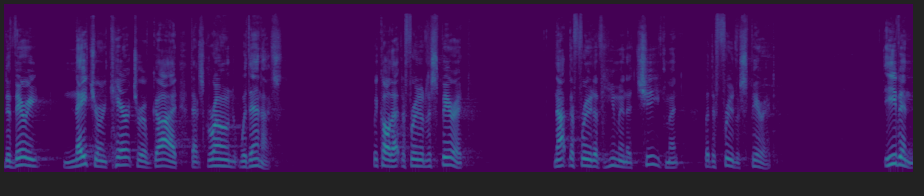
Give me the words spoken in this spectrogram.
The very nature and character of God that's grown within us. We call that the fruit of the Spirit. Not the fruit of human achievement, but the fruit of the Spirit. Even,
